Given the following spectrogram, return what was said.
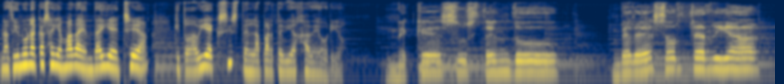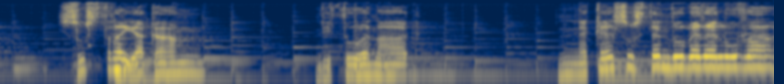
Nació en una casa llamada Endaya Echea, que todavía existe en la parte vieja de Orio. Neke sustendu bere sorterria sustraiakan dituenak Neke sustendu bere lurra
